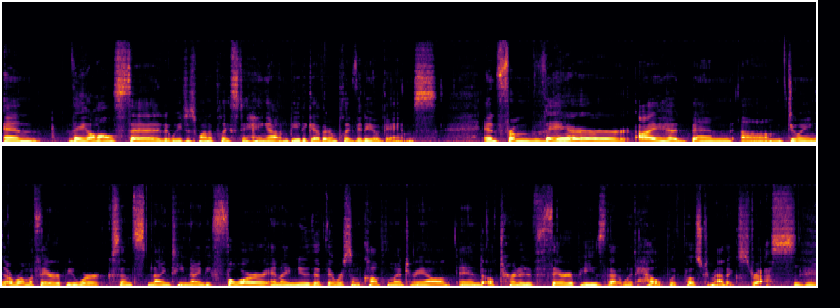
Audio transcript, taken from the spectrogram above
And they all said, We just want a place to hang out and be together and play video games. And from there, I had been um, doing aromatherapy work since 1994, and I knew that there were some complementary and alternative therapies that would help with post traumatic stress mm-hmm.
